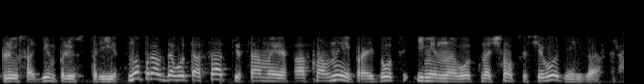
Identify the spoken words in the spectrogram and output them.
плюс один, плюс три. Но, правда, вот осадки самые основные пройдут именно вот начнутся сегодня и завтра.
